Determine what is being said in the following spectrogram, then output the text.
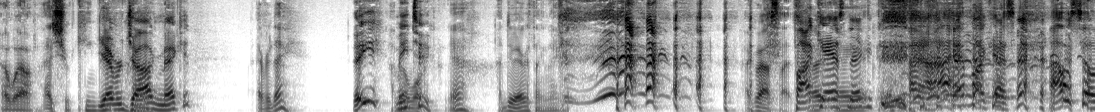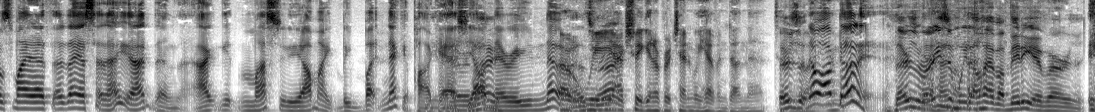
Oh well, that's your king. You ever jog naked? every day? Do you? I Me too. what- Yeah, I do everything naked. I go outside. Podcast I, naked? I, I have podcasts. I was telling somebody the other day. I said, "Hey, I, I get in my studio. I might be butt naked podcast. never Y'all know. never even know." Are That's we right. actually going to pretend we haven't done that? There's a- no, I've done it. There's a reason we don't have a video version.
